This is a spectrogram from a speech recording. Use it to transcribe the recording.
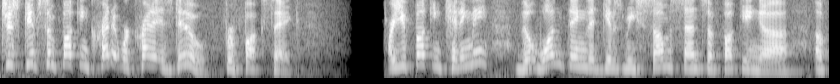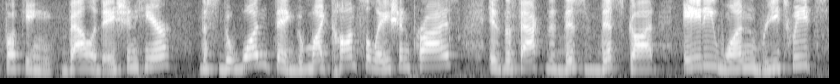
just give some fucking credit where credit is due, for fuck's sake. Are you fucking kidding me? The one thing that gives me some sense of fucking, uh, of fucking validation here, this the one thing, the, my consolation prize is the fact that this, this got 81 retweets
